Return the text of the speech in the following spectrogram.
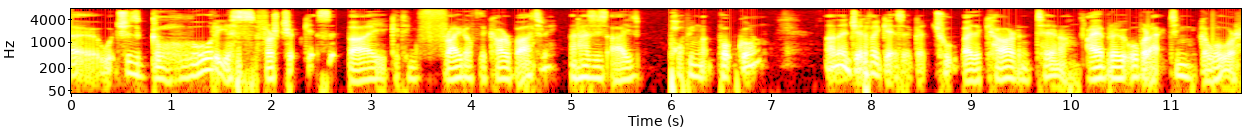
uh, which is glorious. First Chip gets it by getting fried off the car battery and has his eyes popping like popcorn. And then Jennifer gets it, got choked by the car antenna, eyebrow overacting galore.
